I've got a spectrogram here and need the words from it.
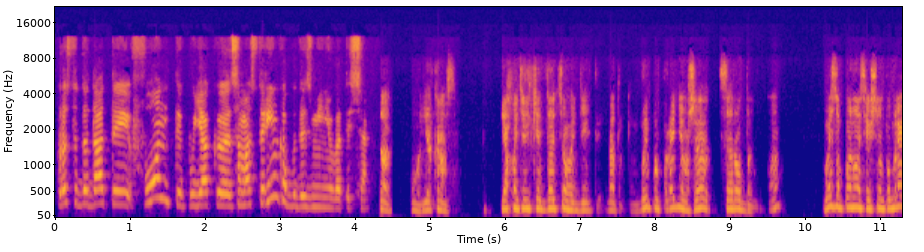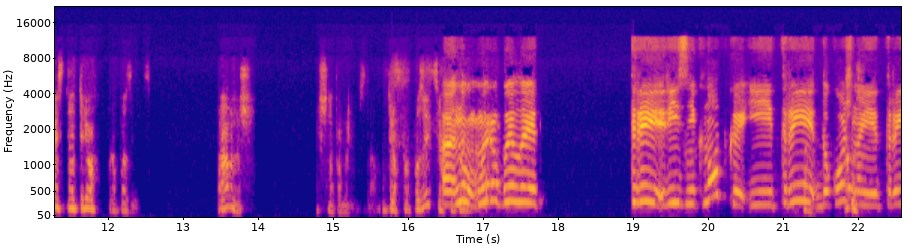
просто додати фон, типу, як е, сама сторінка буде змінюватися. Так, О, якраз. Я хотів тільки до цього дійти. Да, тобто ви попередньо вже це робили, так? Ви зупинилися, якщо не помиляюсь, на трьох пропозиціях. Правильно ж? Якщо не помиляюсь, да. на трьох пропозиціях. Е, ну, ми робили три різні кнопки, і три до кожної три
